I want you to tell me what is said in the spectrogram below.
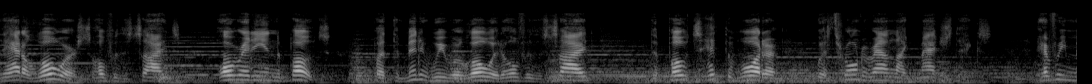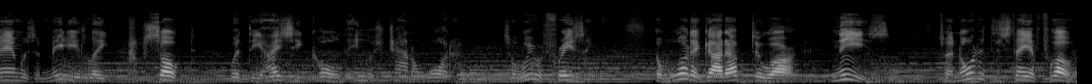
they had to lower us over the sides already in the boats. But the minute we were lowered over the side, the boats hit the water, were thrown around like matchsticks. Every man was immediately soaked with the icy cold English Channel water. So we were freezing. The water got up to our knees. So in order to stay afloat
